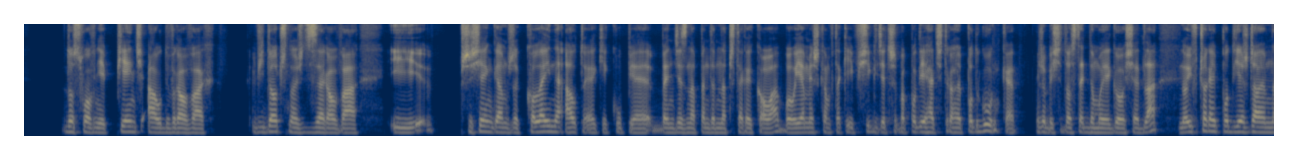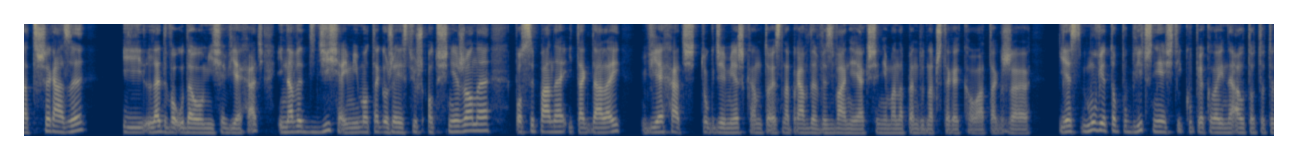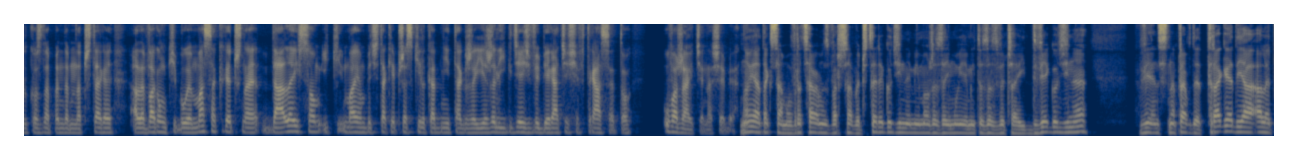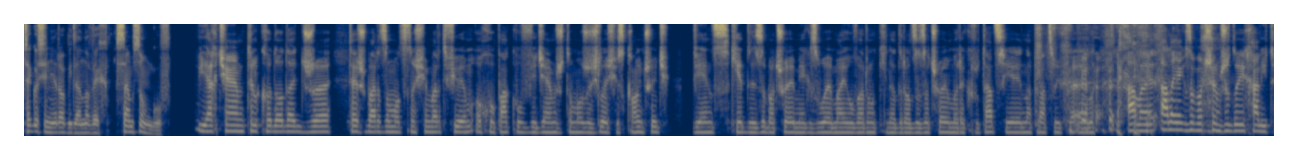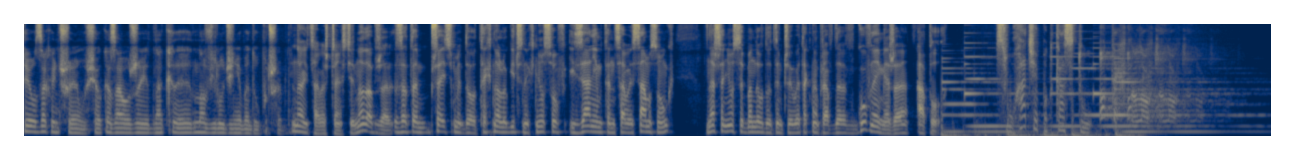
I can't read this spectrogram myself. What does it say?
dosłownie pięć aut w rowach, widoczność zerowa i przysięgam, że kolejne auto, jakie kupię, będzie z napędem na cztery koła, bo ja mieszkam w takiej wsi, gdzie trzeba podjechać trochę pod górkę, żeby się dostać do mojego osiedla. No i wczoraj podjeżdżałem na trzy razy i ledwo udało mi się wjechać. I nawet dzisiaj, mimo tego, że jest już odśnieżone, posypane i tak dalej, wjechać tu, gdzie mieszkam, to jest naprawdę wyzwanie, jak się nie ma napędu na cztery koła. Także jest, mówię to publicznie, jeśli kupię kolejne auto, to tylko z napędem na cztery, ale warunki były masakryczne, dalej są i mają być takie przez kilka dni, także jeżeli gdzieś wybieracie się w trasę, to uważajcie na siebie. No ja tak samo, wracałem z Warszawy 4 godziny, mimo że zajmuje mi to zazwyczaj 2 godziny, więc naprawdę tragedia, ale czego się nie robi dla nowych Samsungów. Ja chciałem tylko dodać, że też bardzo mocno się martwiłem o chłopaków, wiedziałem, że to może źle się skończyć więc kiedy zobaczyłem, jak złe mają warunki na drodze, zacząłem rekrutację na pracuj.pl, ale, ale jak zobaczyłem, że dojechali, to ją zakończyłem. Się okazało, że jednak e, nowi ludzie nie będą potrzebni. No i całe szczęście. No dobrze, zatem przejdźmy do technologicznych newsów i zanim ten cały Samsung, nasze newsy będą dotyczyły tak naprawdę w głównej mierze Apple. Słuchacie podcastu o technologii.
